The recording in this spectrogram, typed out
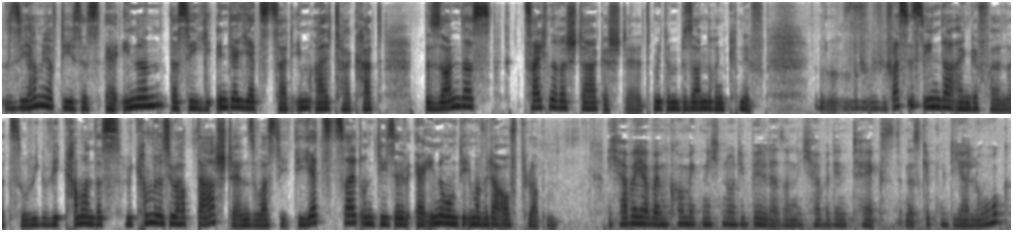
Sie haben ja dieses Erinnern, das Sie in der Jetztzeit im Alltag hat, besonders zeichnerisch dargestellt, mit einem besonderen Kniff. Was ist Ihnen da eingefallen dazu? Wie, wie, kann, man das, wie kann man das überhaupt darstellen, sowas, die, die Jetztzeit und diese Erinnerungen, die immer wieder aufploppen? Ich habe ja beim Comic nicht nur die Bilder, sondern ich habe den Text. Es gibt einen Dialog,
